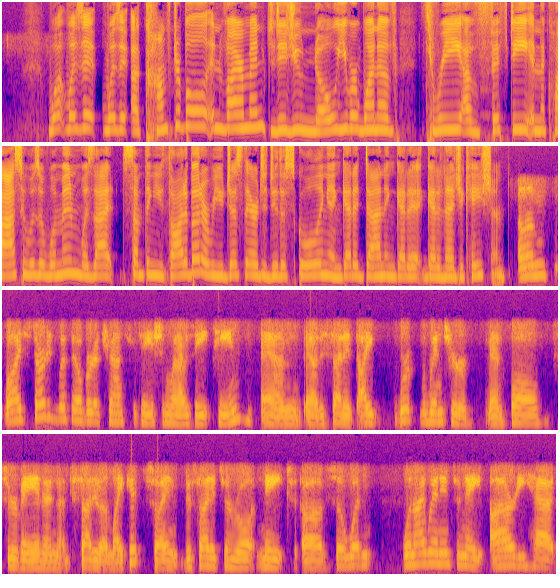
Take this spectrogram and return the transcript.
what was it? Was it a comfortable environment? Did you know you were one of three of 50 in the class who was a woman was that something you thought about or were you just there to do the schooling and get it done and get it get an education? Um, well i started with alberta transportation when i was 18 and i decided i worked the winter and fall surveying and I decided i like it so i decided to enroll at NAIT. Uh, so when when i went into NAIT i already had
